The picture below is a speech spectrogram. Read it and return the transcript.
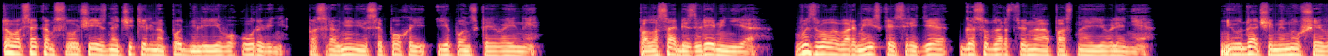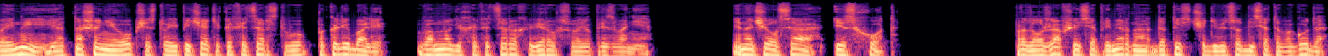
то во всяком случае значительно подняли его уровень по сравнению с эпохой Японской войны. Полоса безвременья вызвала в армейской среде государственно опасное явление. Неудачи минувшей войны и отношение общества и печати к офицерству поколебали во многих офицерах веру в свое призвание. И начался исход, продолжавшийся примерно до 1910 года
